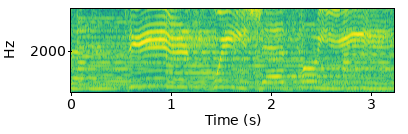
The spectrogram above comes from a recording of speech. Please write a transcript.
And tears we shed for years.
